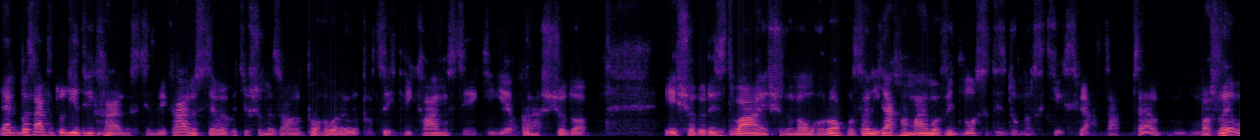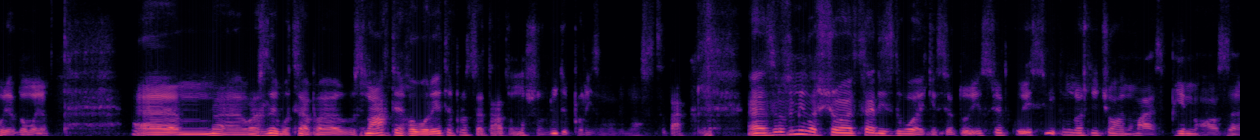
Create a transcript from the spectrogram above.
як би знаєте, тут є дві крайності. Дві крайності. Я би хотів, щоб ми з вами поговорили про цих дві крайності, які є щодо. І щодо Різдва, і щодо Нового року, взагалі, як ми маємо відноситись до морських свят? Так? Це важливо, я думаю. Ем, е, важливо е, знати, говорити про це, так, тому що люди по-різному відносяться. Так? Е, зрозуміло, що це Різдво, яке святує, святкує світ, воно ж нічого не має спільного з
